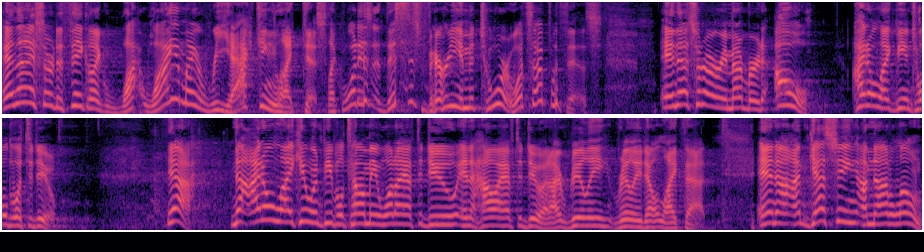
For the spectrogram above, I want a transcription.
And then I started to think, like, why, why am I reacting like this? Like, what is it? This is very immature. What's up with this? And that's when I remembered, oh, I don't like being told what to do. Yeah. Now, I don't like it when people tell me what I have to do and how I have to do it. I really, really don't like that. And uh, I'm guessing I'm not alone.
